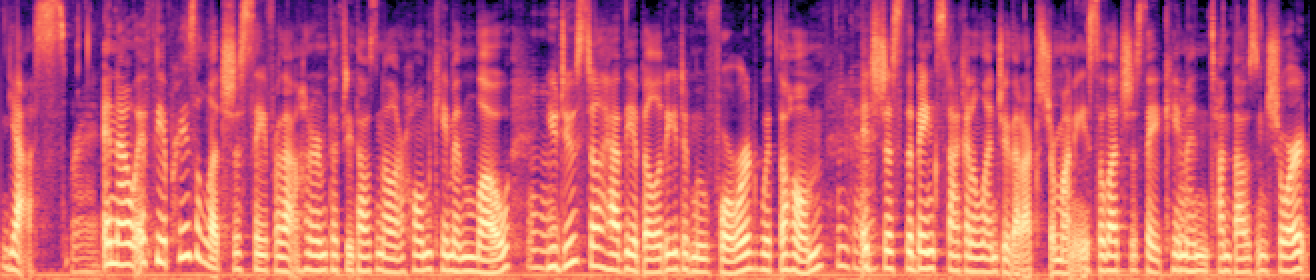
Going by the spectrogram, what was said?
Yes. Right. And now, if the appraisal, let's just say for that $150,000 home came in low, Mm-hmm. you do still have the ability to move forward with the home. Okay. It's just the bank's not going to lend you that extra money. So let's just say it came in 10,000 short.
